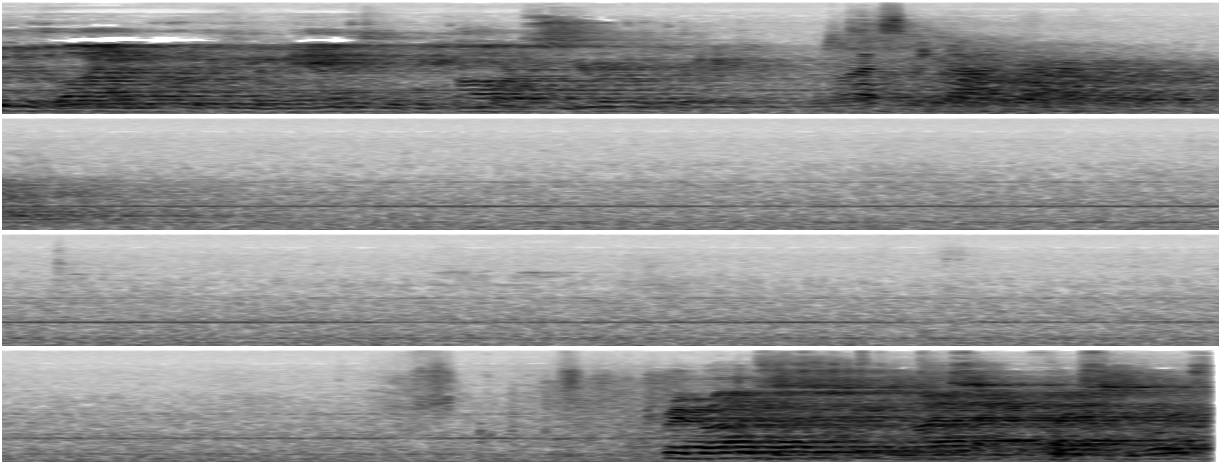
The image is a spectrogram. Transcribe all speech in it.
fruit the vine and of hands will become our spiritual drink. Blessed be God. Pray, brothers and sisters, my sacrifice is yours.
